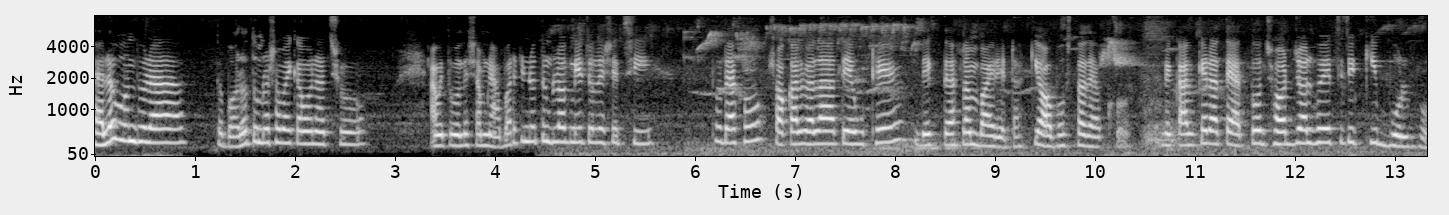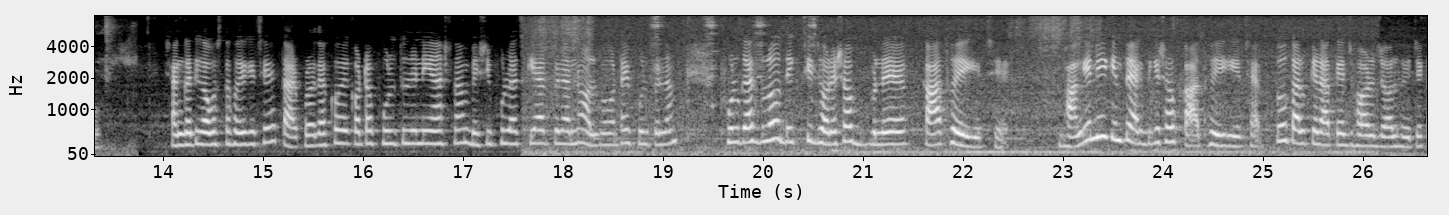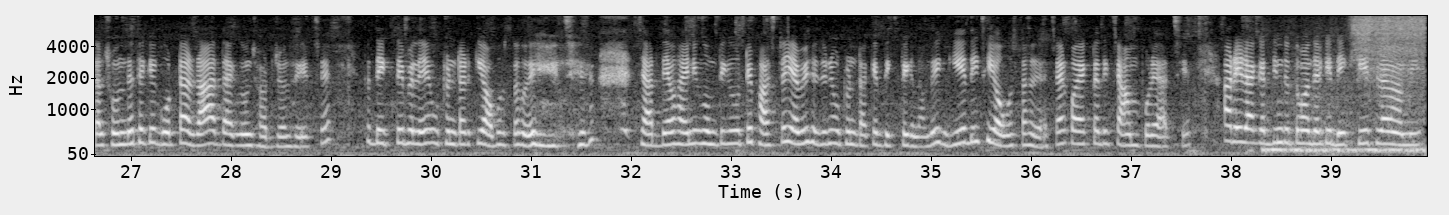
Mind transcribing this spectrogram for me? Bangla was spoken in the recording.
হ্যালো বন্ধুরা, তো বলো তোমরা সবাই কেমন আছো? আমি তোমাদের সামনে আবার একটি নতুন ব্লগ নিয়ে চলে এসেছি। তো দেখো, সকালবেলাতে উঠে দেখতে আসলাম বাইরেটা, কি অবস্থা দেখো। মানে কালকে রাতে এত ঝড় জল হয়েছে যে কি বলব। সাংঘাতিক অবস্থা হয়ে গেছে, তারপরে দেখো এ কটা ফুল তুলে নিয়ে আসলাম। বেশি ফুল আজকে আর পেলাম না, অল্প কটাই ফুল পেলাম। ফুল গাছগুলোও দেখছি ঝড়ে সব মানে কাত হয়ে গেছে। ভাঙেনি, কিন্তু একদিকে সব কাত হয়ে গিয়েছে। এত কালকে রাতে ঝড় জল হয়েছে। কাল সন্ধ্যে থেকে গোটা রাত একদম ঝড় জল হয়েছে। তো দেখতে পেলে উঠোনটার কি অবস্থা হয়ে গেছে ঝাড় দেওয়া হয়নি ঘুম থেকে উঠে ফার্স্টেই আমি সেজন্য উঠোনটাকে দেখতে গেলাম। গিয়ে দেখছি এই অবস্থা হয়ে আছে। আর কয়েকটা দেখছি আম পড়ে আছে। আর এর আগের দিন তো তোমাদেরকে দেখিয়েছিলাম আমি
